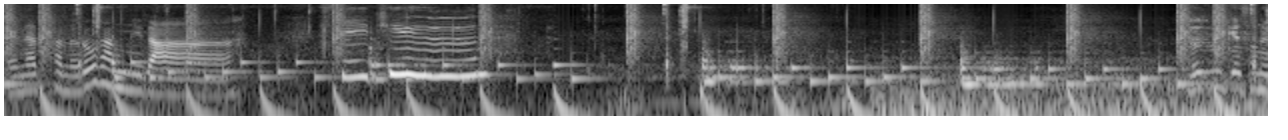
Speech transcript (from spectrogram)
맨하탄으로 갑니다. Stay tuned. 분께서는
